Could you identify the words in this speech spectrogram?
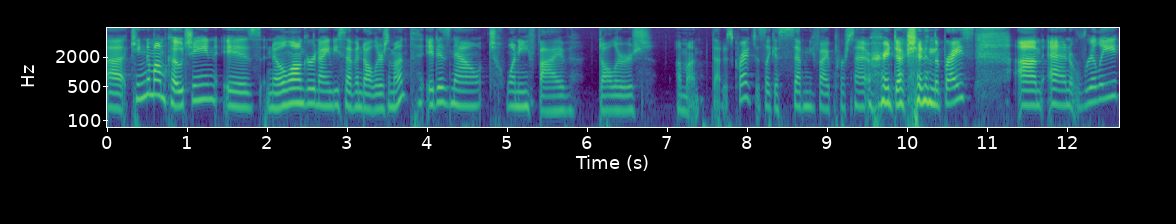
Uh, Kingdom Mom coaching is no longer $97 a month, it is now $25 a month. That is correct. It's like a 75% reduction in the price. Um, and really,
